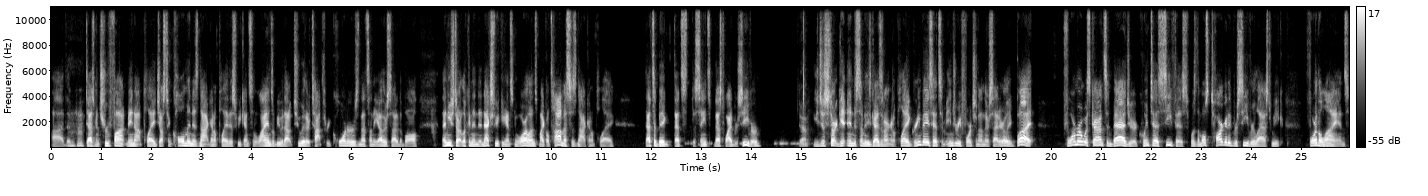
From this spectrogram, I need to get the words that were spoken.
Uh, the mm-hmm. Desmond Trufant may not play. Justin Coleman is not going to play this weekend. So the Lions will be without two of their top three corners, and that's on the other side of the ball. Then you start looking into next week against New Orleans. Michael Thomas is not going to play that's a big that's the Saints' best wide receiver. Yeah. You just start getting into some of these guys that aren't going to play. Green Bay's had some injury fortune on their side early, but former Wisconsin Badger Quintez Cephus was the most targeted receiver last week for the Lions.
